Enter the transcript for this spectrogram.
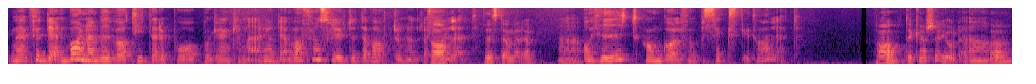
Nej, för den banan vi var och tittade på på Gran Canaria, den var från slutet av 1800-talet. Ja, det stämmer det. Mm. Ja, och hit kom golfen på 60-talet. Ja, det kanske det gjorde. Ja. ja.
